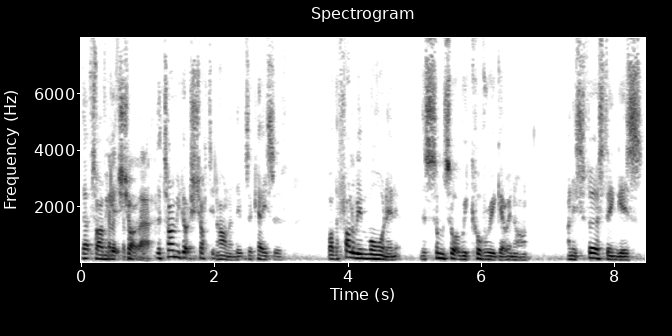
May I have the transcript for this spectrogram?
That time he gets shot. The time he got shot in Holland, it was a case of by the following morning, there's some sort of recovery going on. And his first thing is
